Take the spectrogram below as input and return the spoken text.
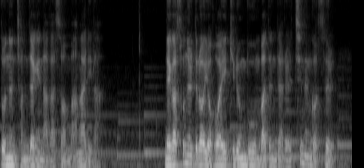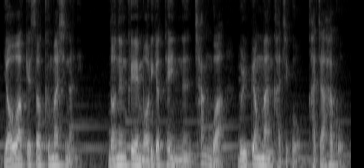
또는 전장에 나가서 망하리라. 내가 손을 들어 여호와의 기름 부음 받은 자를 치는 것을 여호와께서 금하시나니 너는 그의 머리 곁에 있는 창과 물병만 가지고 가자 하고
